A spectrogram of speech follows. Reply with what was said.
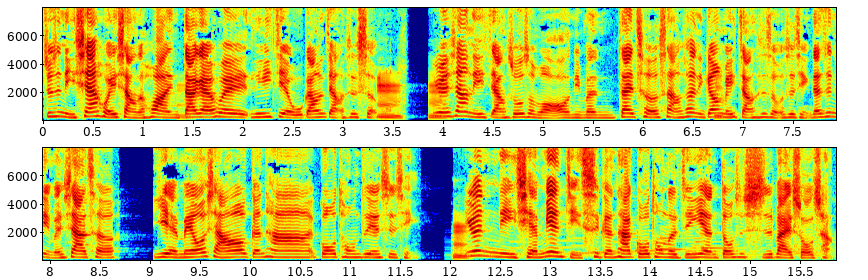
就是你现在回想的话，你大概会理解我刚刚讲的是什么。嗯嗯、因为像你讲说什么哦，你们在车上，虽然你刚刚没讲是什么事情，是但是你们下车也没有想要跟他沟通这件事情，嗯、因为你前面几次跟他沟通的经验都是失败收场。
